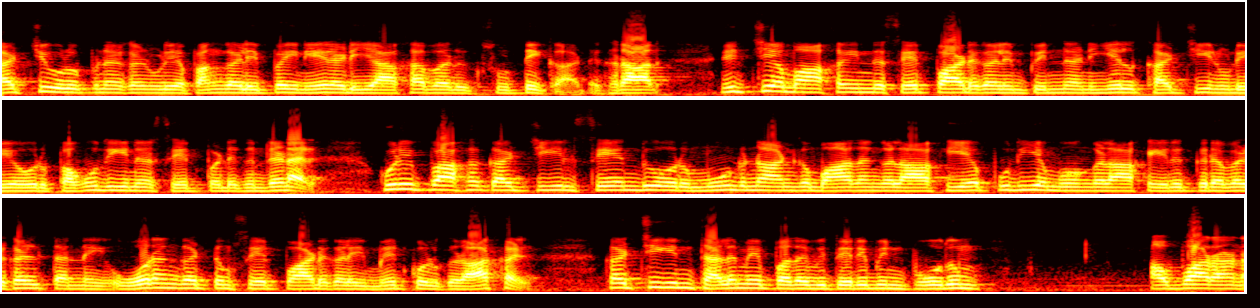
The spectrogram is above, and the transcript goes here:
கட்சி உறுப்பினர்களுடைய பங்களிப்பை நேரடியாக அவர் சுட்டிக்காட்டுகிறார். நிச்சயமாக இந்த செயற்பாடுகளின் பின்னணியில் கட்சியினுடைய ஒரு பகுதியினர் செயற்படுகின்றனர். குறிப்பாக கட்சியில் சேர்ந்து ஒரு மூன்று நான்கு மாதங்களாகிய புதிய முகங்களாக இருக்கிறவர்கள் தன்னை ஓரங்கட்டும் செயற்பாடுகளை மேற்கொள்கிறார்கள். கட்சியின் தலைமை பதவி தெரிவின் போதும் அவ்வாறான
